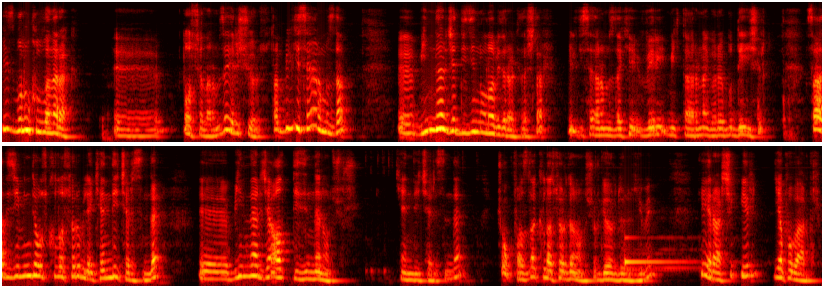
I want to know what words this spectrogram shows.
Biz bunu kullanarak e, dosyalarımıza erişiyoruz. Tabi bilgisayarımızda binlerce dizin olabilir arkadaşlar. Bilgisayarımızdaki veri miktarına göre bu değişir. Sadece Windows klasörü bile kendi içerisinde binlerce alt dizinden oluşur. Kendi içerisinde. Çok fazla klasörden oluşur gördüğünüz gibi. Hiyerarşik bir yapı vardır.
